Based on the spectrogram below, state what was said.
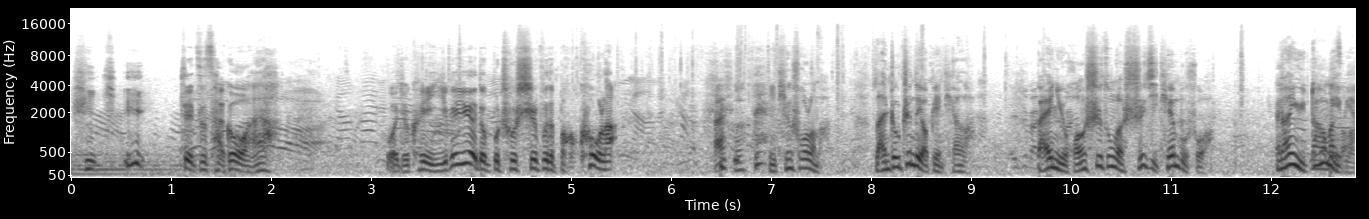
嘿嘿，这次采购完啊，我就可以一个月都不出师傅的宝库了。哎，你听说了吗？兰州真的要变天了，白女皇失踪了十几天不说，南雨都那边，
